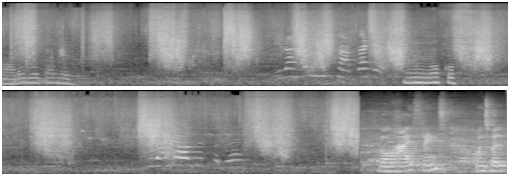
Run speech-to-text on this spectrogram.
ఆడే పోతాడు ఓకే ಹಾಯ್ ಫ್ರೆಂಡ್ಸ್ ಒಂದು ಸ್ವಲ್ಪ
